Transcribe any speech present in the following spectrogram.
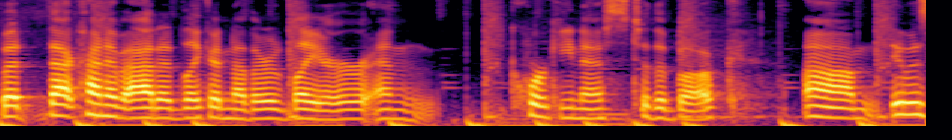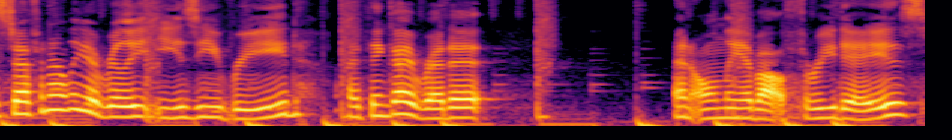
But that kind of added like another layer and quirkiness to the book. Um, it was definitely a really easy read. I think i read it in only about three days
